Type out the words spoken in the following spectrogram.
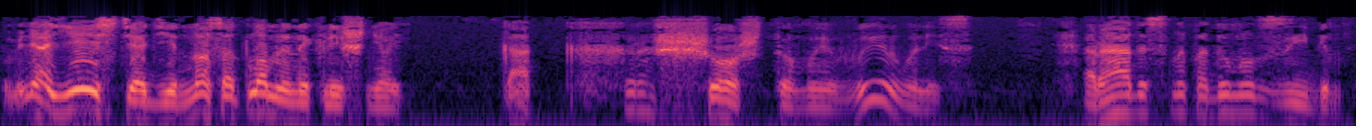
У меня есть один, но с отломленной клешней. Как хорошо, что мы вырвались, радостно подумал Зыбин —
